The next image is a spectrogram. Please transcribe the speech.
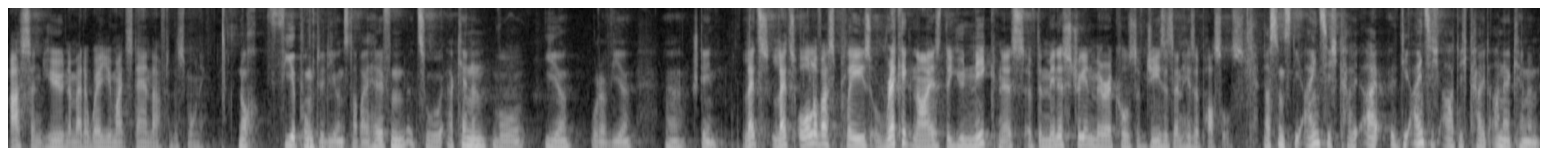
us and you, no matter where you might stand after this morning. Noch vier Punkte, die uns dabei helfen, zu erkennen, wo ihr oder wir äh, stehen. Let's, let's all of us please recognize the uniqueness of the ministry and miracles of Jesus and his apostles. Lasst uns die, äh, die Einzigartigkeit anerkennen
